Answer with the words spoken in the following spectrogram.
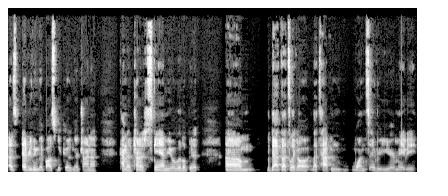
as everything they possibly could, and they're trying to kind of trying to scam you a little bit. Um, but that that's like oh, that's happened once every year maybe.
